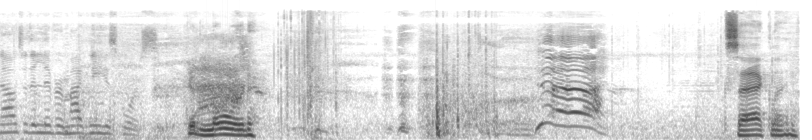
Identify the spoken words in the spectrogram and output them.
Now to deliver Magni his horse. Good lord. Yeah! Exactly.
